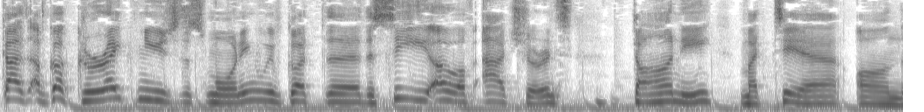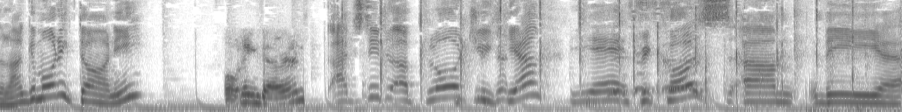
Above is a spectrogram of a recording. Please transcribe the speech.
Guys, I've got great news this morning. We've got the, the CEO of Outsurance, Danie Matthee, on the line. Good morning, Danie. Morning, Darren. I just need to applaud you here. Yes. Because um, the uh,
